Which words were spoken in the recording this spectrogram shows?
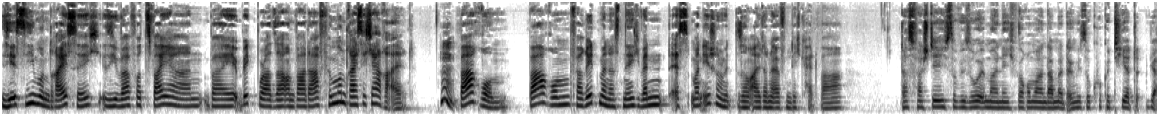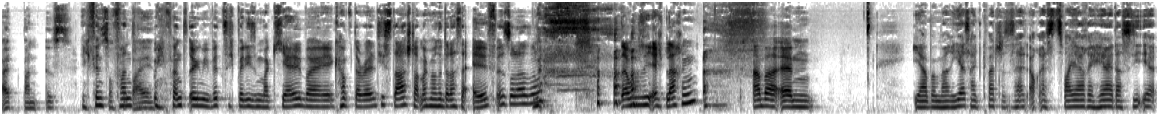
Sie ist 37. Sie war vor zwei Jahren bei Big Brother und war da 35 Jahre alt. Hm. Warum? Warum verrät man das nicht, wenn es man eh schon mit so einem Alter in der Öffentlichkeit war? Das verstehe ich sowieso immer nicht, warum man damit irgendwie so kokettiert, wie alt man ist. Ich finde fand's, vorbei. ich fand's irgendwie witzig bei diesem Makiel bei Kampf der Reality Star stand manchmal hinter, dass er elf ist oder so. da muss ich echt lachen. Aber ähm, ja, bei Maria ist halt Quatsch. Das ist halt auch erst zwei Jahre her, dass sie ihr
